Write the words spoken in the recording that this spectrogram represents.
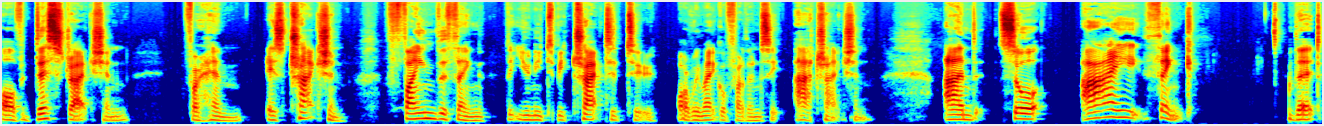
of distraction for him is traction. Find the thing that you need to be attracted to, or we might go further and say attraction. And so I think that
